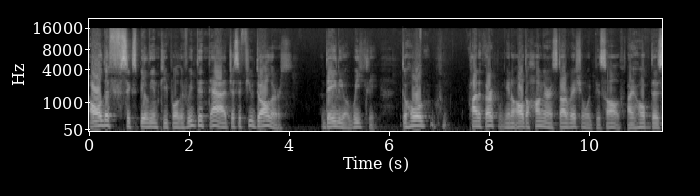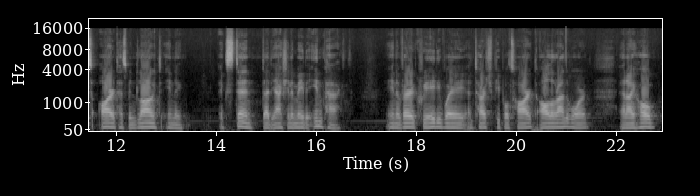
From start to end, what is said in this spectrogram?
all the six billion people, if we did that, just a few dollars daily or weekly, the whole planet Earth, you know, all the hunger and starvation would be solved. I hope this art has been loved in the extent that it actually made an impact in a very creative way and touched people's heart all around the world. And I hope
